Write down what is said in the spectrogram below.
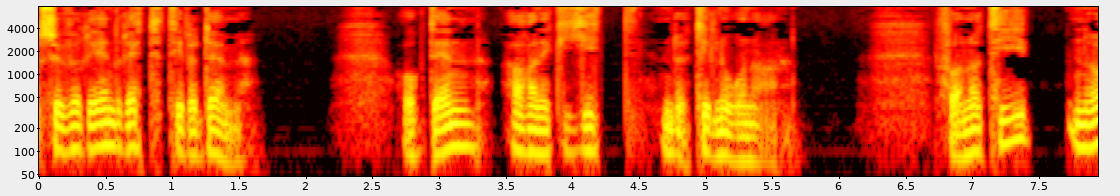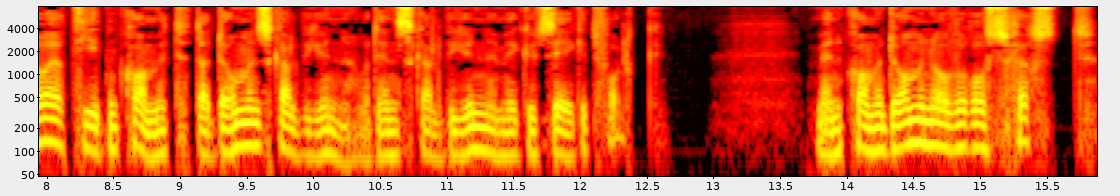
suveren rett til å dømme, og den har han ikke gitt til noen annen. For når tid, nå er tiden kommet da dommen skal begynne, og den skal begynne med Guds eget folk. Men kommer dommen over oss først,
